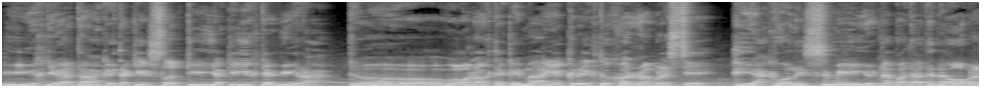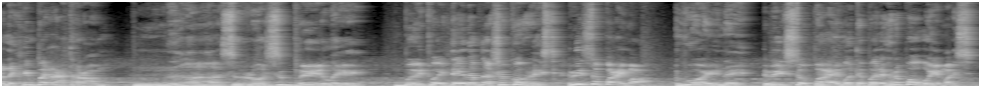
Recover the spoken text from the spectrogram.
Їхні атаки такі ж слабкі, як і їхня віра. То ворог таки має крихту хоробрості. Як вони сміють нападати на обраних імператором? Нас розбили. Битва йде не в нашу користь. Відступаймо! Воїни, відступаємо та перегруповуємось.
